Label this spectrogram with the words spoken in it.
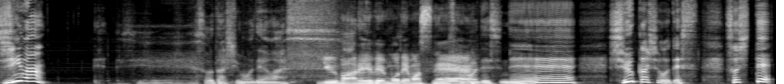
G1 そうだしも出ます。ユーバーレーベンも出ますね。そうですね。秋華賞です。そして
